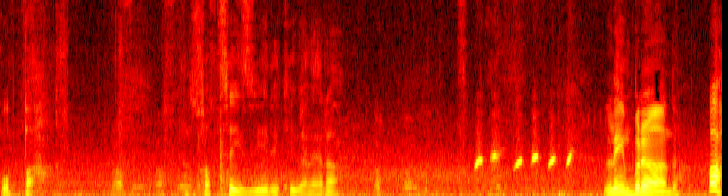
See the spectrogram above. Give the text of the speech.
Opa! Só pra vocês verem aqui, galera. Lembrando, ó,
